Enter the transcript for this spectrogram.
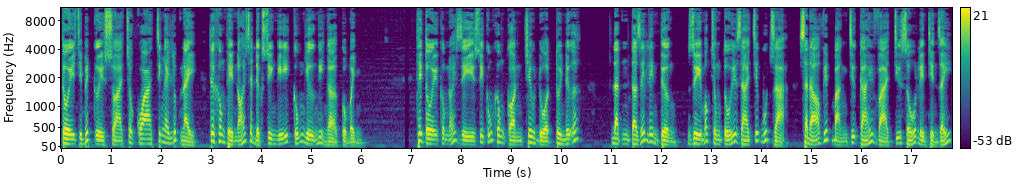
Tôi chỉ biết cười xòa cho qua, chứ ngay lúc này tôi không thể nói ra được suy nghĩ cũng như nghi ngờ của mình. Thế tôi không nói gì, Duy cũng không còn trêu đùa tôi nữa. Đặt tờ giấy lên tường, Duy móc trong túi ra chiếc bút giả, sau đó viết bằng chữ cái và chữ số lên trên giấy.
